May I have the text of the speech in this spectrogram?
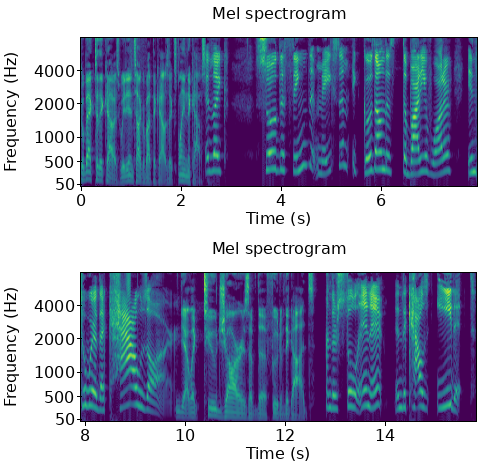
Go back to the cows. We didn't talk about the cows. Explain the cows. And like So the thing that makes them, it goes down this, the body of water into where the cows are. Yeah, like two jars of the food of the gods. And they're still in it, and the cows eat it.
